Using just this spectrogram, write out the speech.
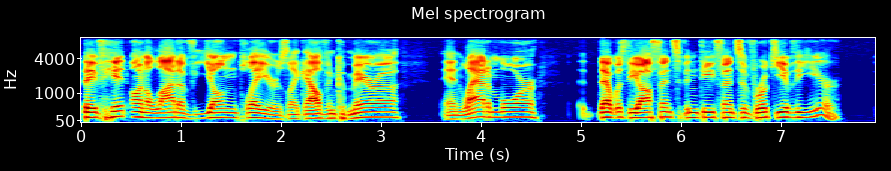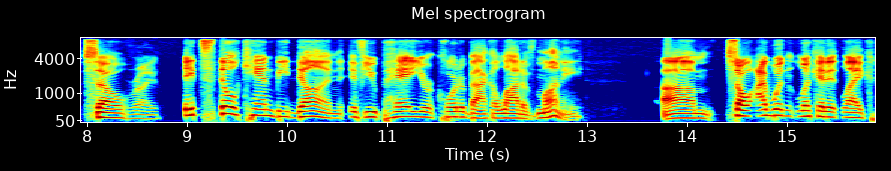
They've hit on a lot of young players like Alvin Kamara and Lattimore. That was the offensive and defensive rookie of the year. So Right. it still can be done if you pay your quarterback a lot of money. Um, so I wouldn't look at it like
